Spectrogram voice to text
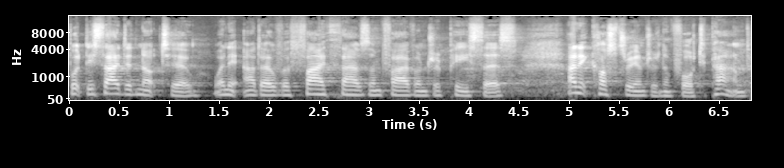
but decided not to when it had over 5,500 pieces and it cost £340.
